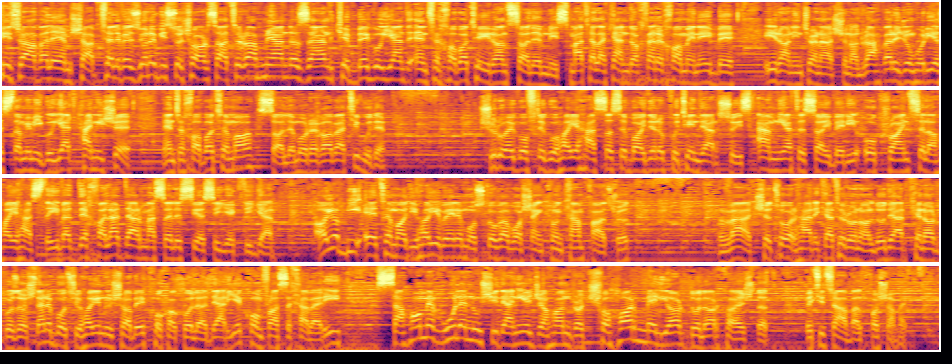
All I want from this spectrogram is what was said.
تیتر اول امشب. تلویزیون 24 ساعته را میاندازند که بگویند انتخابات ایران سالم نیست. مطلق انداختن خامنه ای به ایران اینترنشنال. رهبر جمهوری اسلامی می‌گوید همیشه انتخابات ما سالم و رقابتی بوده. شروع گفتگوهای حساس بایدن و پوتین در سوئیس. امنیت سایبری اوکراین سلاح‌های هسته‌ای و دخالت در مسائل سیاسی یکدیگر. آیا بی‌اعتمادی های بین مسکو و واشنگتن کم خواهد شد؟ و چطور حرکت رونالدو در کنار گذاشتن بطری های نوشابه کوکاکولا در یک کنفرانس خبری سهام قول نوشیدنی جهان را چهار میلیارد دلار کاهش داد. به تیتر اول خوش آمدید.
